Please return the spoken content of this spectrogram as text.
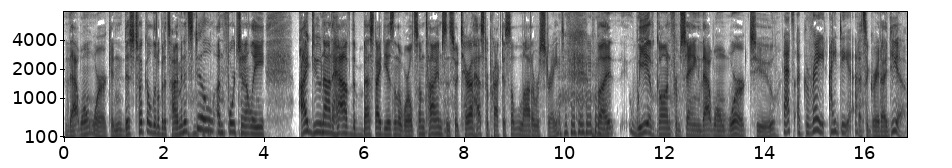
that won't work, and this took a little bit of time, and it's still, unfortunately, I do not have the best ideas in the world sometimes. And so Tara has to practice a lot of restraint. but we have gone from saying that won't work to That's a great idea. that's a great idea.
